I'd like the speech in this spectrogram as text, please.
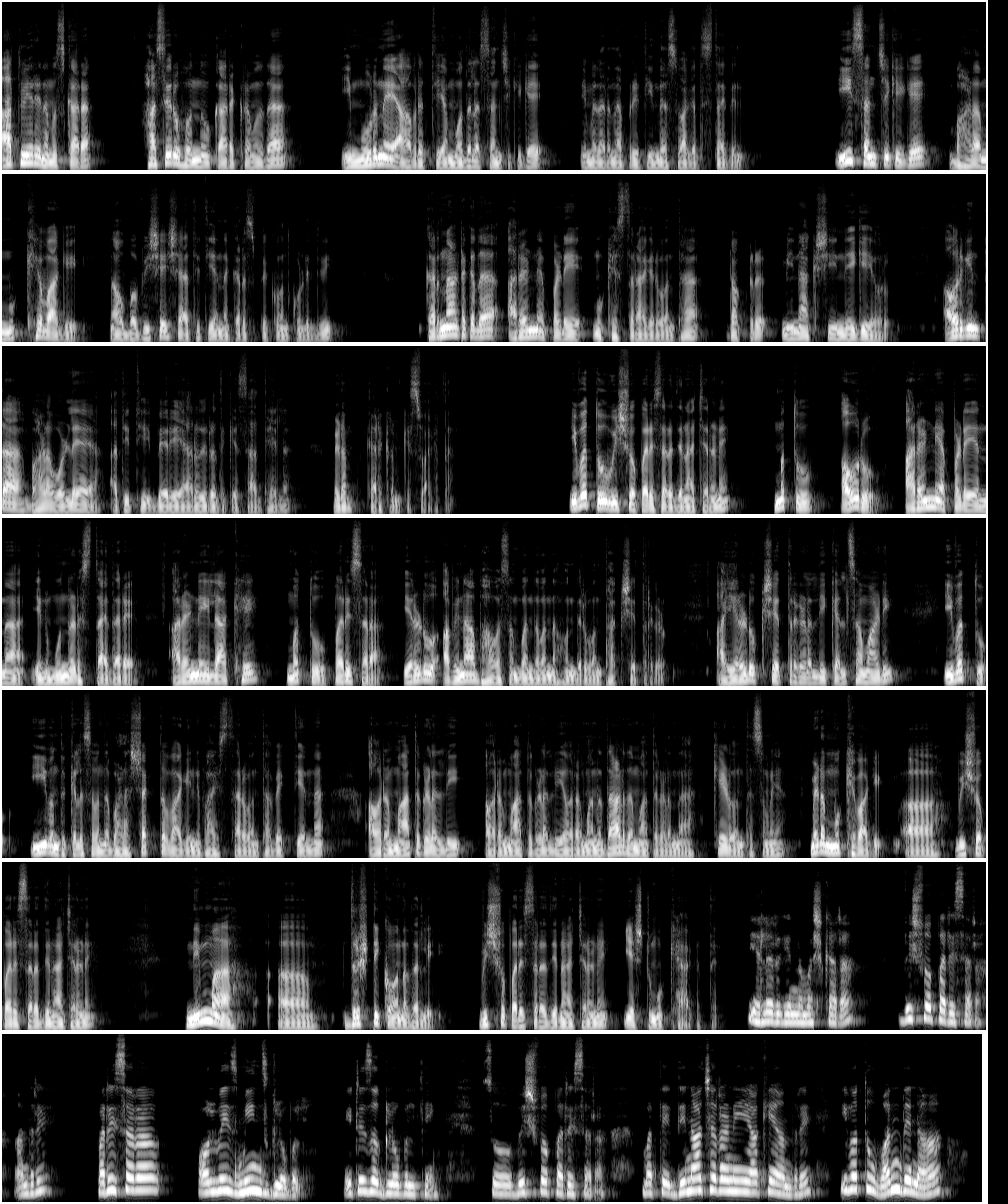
ಆತ್ಮೀಯರೇ, ನಮಸ್ಕಾರ. ಹಸಿರು ಹೊನ್ನು ಕಾರ್ಯಕ್ರಮದ ಈ ಮೂರನೇ ಆವೃತ್ತಿಯ ಮೊದಲ ಸಂಚಿಕೆಗೆ ನಿಮ್ಮೆಲ್ಲರನ್ನ ಪ್ರೀತಿಯಿಂದ ಸ್ವಾಗತಿಸ್ತಾ ಇದ್ದೀನಿ. ಈ ಸಂಚಿಕೆಗೆ ಬಹಳ ಮುಖ್ಯವಾಗಿ ನಾವೊಬ್ಬ ವಿಶೇಷ ಅತಿಥಿಯನ್ನು ಕರೆಸಬೇಕು ಅಂದ್ಕೊಂಡಿದ್ವಿ. ಕರ್ನಾಟಕದ ಅರಣ್ಯ ಪಡೆ ಮುಖ್ಯಸ್ಥರಾಗಿರುವಂಥ ಡಾಕ್ಟರ್ ಮೀನಾಕ್ಷಿ ನೇಗಿಯವರು ಅವ್ರಿಗಿಂತ ಬಹಳ ಒಳ್ಳೆಯ ಅತಿಥಿ ಬೇರೆ ಯಾರೂ ಇರೋದಕ್ಕೆ ಸಾಧ್ಯ ಇಲ್ಲ. ಮೇಡಮ್ ಕಾರ್ಯಕ್ರಮಕ್ಕೆ ಸ್ವಾಗತ. ಇವತ್ತು ವಿಶ್ವ ಪರಿಸರ ದಿನಾಚರಣೆ ಮತ್ತು ಅವರು ಅರಣ್ಯ ಪಡೆಯನ್ನು ಏನು ಮುನ್ನಡೆಸ್ತಾ ಇದ್ದಾರೆ. ಅರಣ್ಯ ಇಲಾಖೆ ಮತ್ತು ಪರಿಸರ ಎರಡೂ ಅವಿನಾಭಾವ ಸಂಬಂಧವನ್ನು ಹೊಂದಿರುವಂಥ ಕ್ಷೇತ್ರಗಳು. ಆ ಎರಡು ಕ್ಷೇತ್ರಗಳಲ್ಲಿ ಕೆಲಸ ಮಾಡಿ ಇವತ್ತು ಈ ಒಂದು ಕೆಲಸವನ್ನು ಬಹಳ ಶಕ್ತವಾಗಿ ನಿಭಾಯಿಸ್ತಾ ಇರುವಂಥ ವ್ಯಕ್ತಿಯನ್ನು ಅವರ ಮಾತುಗಳಲ್ಲಿ ಅವರ ಮಾತುಗಳಲ್ಲಿ, ಅವರ ಮನದಾಳದ ಮಾತುಗಳನ್ನು ಕೇಳುವಂಥ ಸಮಯ. ಮೇಡಮ್ ಮುಖ್ಯವಾಗಿ ವಿಶ್ವ ಪರಿಸರ ದಿನಾಚರಣೆ. ನಿಮ್ಮ ದೃಷ್ಟಿಕೋನದಲ್ಲಿ ವಿಶ್ವ ಪರಿಸರ ದಿನಾಚರಣೆ ಎಷ್ಟು ಮುಖ್ಯ ಆಗುತ್ತೆ? ಎಲ್ಲರಿಗೆ ನಮಸ್ಕಾರ. ವಿಶ್ವ ಪರಿಸರ ಅಂದರೆ ಪರಿಸರ always means global it is a global thing so ವಿಶ್ವ ಪರಿಸರ. ಮತ್ತು ದಿನಾಚರಣೆ ಯಾಕೆ ಅಂದರೆ ಇವತ್ತು ಒಂದಿನ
